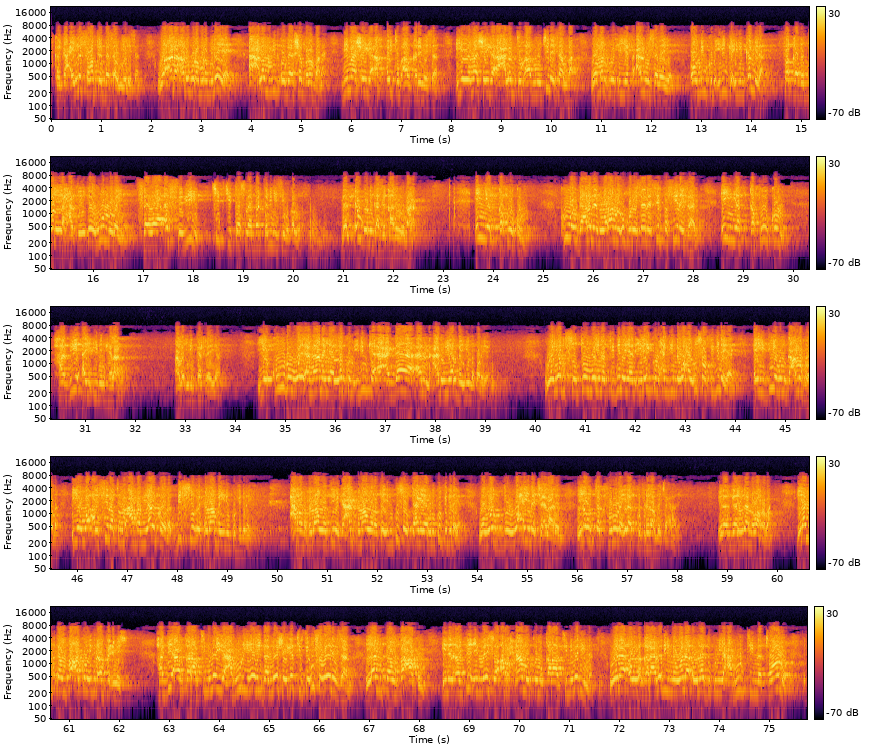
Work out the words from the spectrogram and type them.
Kalgacaylna sababteed baasaa u yeelaysaan. Wa ana aniguna buu rabbi leeyahay aclamu mid ogaansho badan baan bimaa shayga akhfaytum aad qarinaysaan iyo wamaa shayga aclamtum aad muujinaysaanba waman ruuxii yafcaluu sameeya oo minkum idinka idinka mida faqad dalla xaqiiqe wuu lumay sawaaa sabiili jidkii toosnaa bartamihiisiibuu ka lumay. Meel xun buu ninkaasi qaaday wey macna. In yafqafuukum kuwan gaaladeed waraaqda u qoraysaane sirta siinaysaani in yafqafuukum haddii ay idin helaan ama idinka reeyaan yakuunuu way ahaanayaan lakum idinka acdaa'an cadowyaal bay idin noqonayaan wayabsutuu wayna fidinayaan ilaykum xaggiinna waxay u soo fidinayaan aydiyahum gacmahooda iyo wa alsinatahum carabyaalkooda bisuui xumaan bay idinku fidinayaan. Carab xumaan wataiyo gacan xumaan wadatay idinku soo taagayaan idinku fidinayaan. Wawadduu waxayna jeclaadeen. Law takfuruuna inaad kufridaan bay jeclaadeen. Inaad gaalowdaanna waa rabaan. Lan tanfacakum idin anfaci mayso. Haddii aad qaraabtinimo iyo carruur iyo ehel baa meesha iga jirtay u samaynaysaan lan tanfacakum idin anfici mayso arxaamukum qaraabtinimadiinna walaa qaraabadiinna walaa awlaadukum iyo caruurtiinna toono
